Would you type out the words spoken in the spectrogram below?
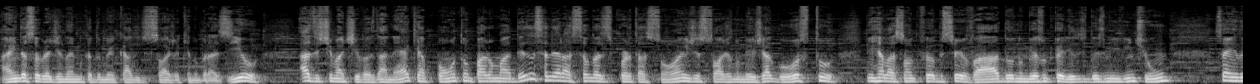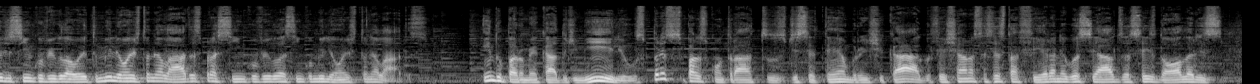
Ainda sobre a dinâmica do mercado de soja aqui no Brasil, as estimativas da NEC apontam para uma desaceleração das exportações de soja no mês de agosto em relação ao que foi observado no mesmo período de 2021, saindo de 5,8 milhões de toneladas para 5,5 milhões de toneladas. Indo para o mercado de milho, os preços para os contratos de setembro em Chicago fecharam essa sexta-feira negociados a 6 dólares 70 centavos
